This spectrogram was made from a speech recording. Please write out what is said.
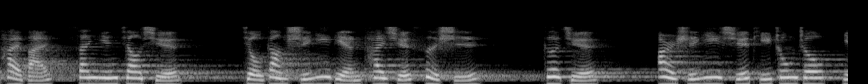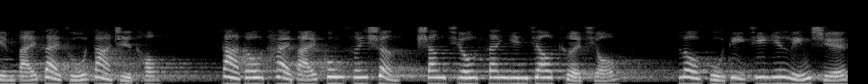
太白三阴交穴，九杠十一点开穴四十。歌诀：二十一学题中州隐白在足大指头，大都太白公孙胜，商丘三阴交可求，漏谷地基阴灵穴，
